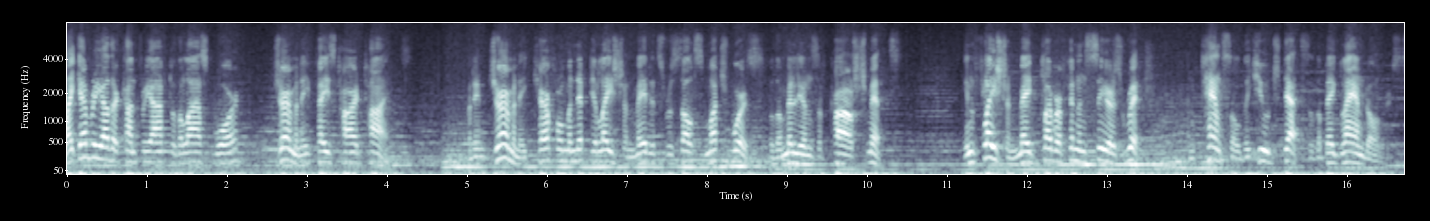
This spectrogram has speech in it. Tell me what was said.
Like every other country after the last war, Germany faced hard times. But in Germany, careful manipulation made its results much worse for the millions of Karl Schmidts. Inflation made clever financiers rich and canceled the huge debts of the big landowners.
